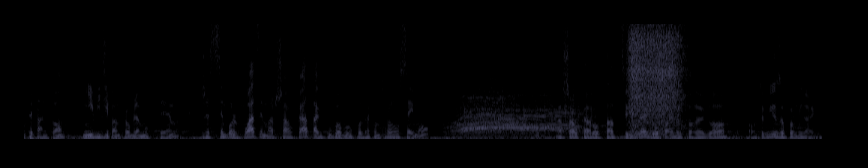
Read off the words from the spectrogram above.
Jedno pytanko. Nie widzi pan problemu w tym, że symbol władzy marszałka tak długo był poza kontrolą Sejmu? Marszałka rotacyjnego, panie kolego. O tym nie zapominajmy.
